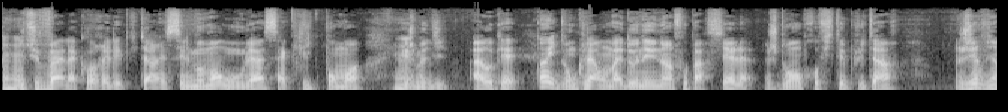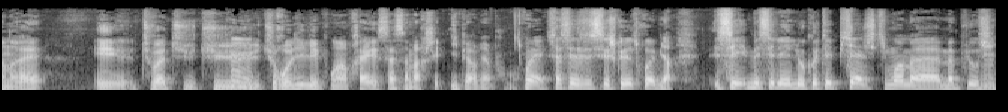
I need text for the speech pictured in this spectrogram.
Mhm. Ou tu vas la corréler plus tard. Et c'est le moment où là, ça clique pour moi Mhm. et je me dis, ah ok, Oui. donc là, on m'a donné une info partielle, je dois en profiter plus tard, j'y reviendrai. Et tu vois, tu, tu, Hmm. tu relis les points après, et ça, ça marchait hyper bien pour moi. Ouais, ça c'est c'est ce que j'ai trouvé bien. C'est mais c'est le côté piège qui moi m'a plu aussi.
